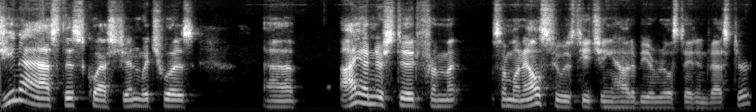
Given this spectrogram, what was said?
Gina asked this question, which was, uh, I understood from someone else who was teaching how to be a real estate investor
